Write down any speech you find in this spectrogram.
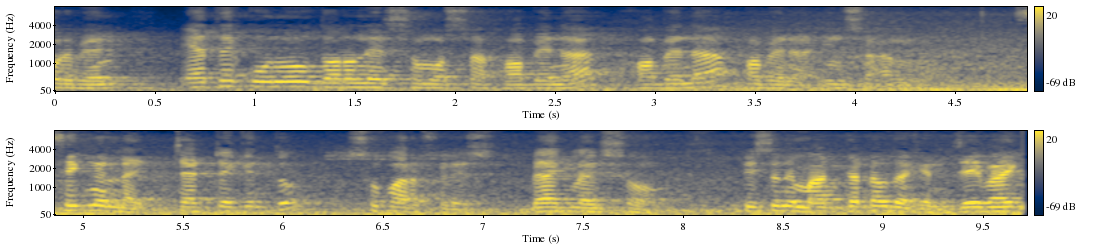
করবেন এতে কোনো ধরনের সমস্যা হবে না হবে না হবে না, ইনশাআল্লাহ। সিগন্যাল লাইট চারটে কিন্তু সুপার ফ্রেশ ব্যাক লাইট সহ। পিছনে মাঠগাটাও দেখেন, যে বাইক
